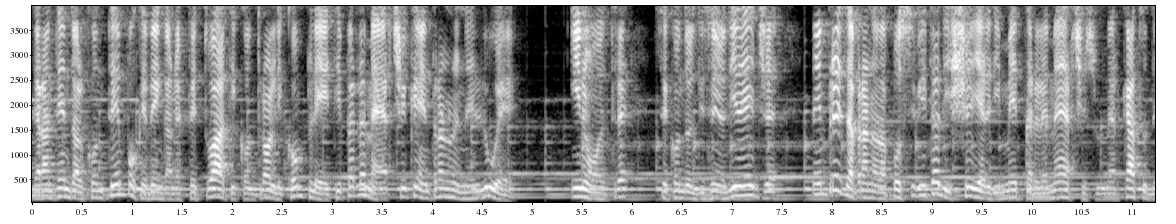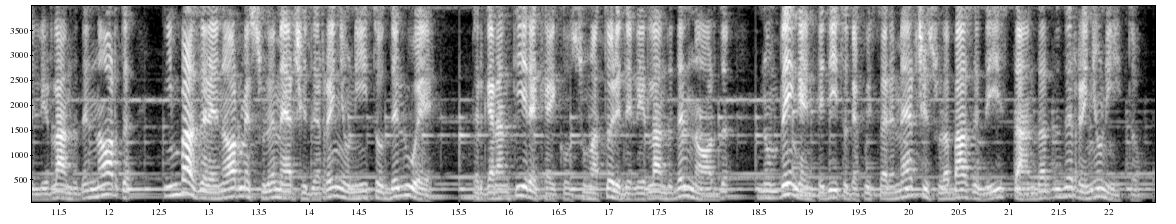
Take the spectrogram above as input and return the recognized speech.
garantendo al contempo che vengano effettuati controlli completi per le merci che entrano nell'UE. Inoltre, secondo il disegno di legge, le imprese avranno la possibilità di scegliere di mettere le merci sul mercato dell'Irlanda del Nord in base alle norme sulle merci del Regno Unito dell'UE, per garantire che ai consumatori dell'Irlanda del Nord non venga impedito di acquistare merci sulla base degli standard del Regno Unito.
